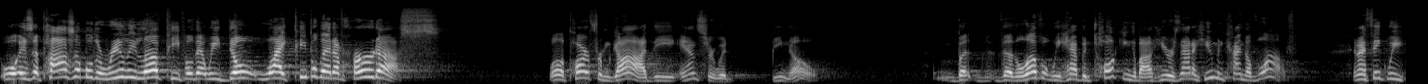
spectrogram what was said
well, is it possible to really love people that we don't like, people that have hurt us? Well, apart from God, the answer would be no. But the love that we have been talking about here is not a human kind of love. And I think we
